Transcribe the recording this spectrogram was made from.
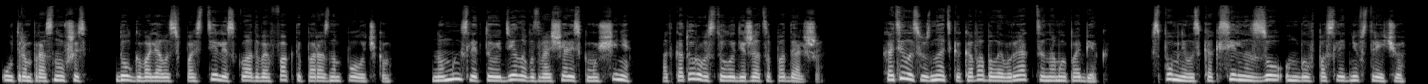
Утром, проснувшись, долго валялась в постели, складывая факты по разным полочкам, но мысли то и дело возвращались к мужчине, от которого стоило держаться подальше. Хотелось узнать, какова была его реакция на мой побег. Вспомнилось, как сильно зол он был в последнюю встречу.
